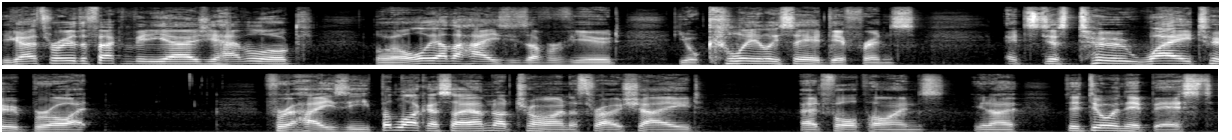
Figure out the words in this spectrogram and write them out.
You go through the fucking videos, you have a look, look at all the other hazies I've reviewed, you'll clearly see a difference it's just too way too bright for a hazy. But like I say, I'm not trying to throw shade at Four Pines. You know, they're doing their best,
